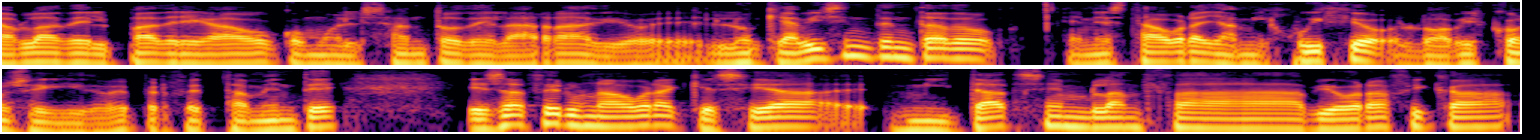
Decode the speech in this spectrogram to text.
habla del Padre Gao como el santo de la radio. Eh, lo que habéis intentado en esta obra, y a mi juicio lo habéis conseguido perfectamente, es hacer una obra que sea mitad semblanza biográfica,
